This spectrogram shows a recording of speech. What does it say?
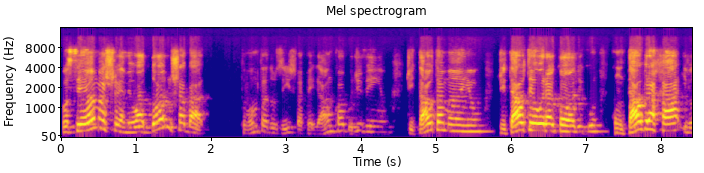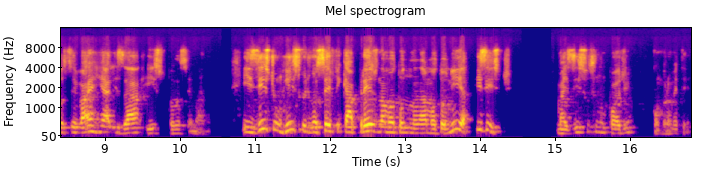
Você ama Hashem, eu adoro o Shabbat. Então vamos traduzir isso, vai pegar um copo de vinho de tal tamanho, de tal teor alcoólico, com tal brachá, e você vai realizar isso toda semana. Existe um risco de você ficar preso na, na motonia? Existe. Mas isso você não pode comprometer.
